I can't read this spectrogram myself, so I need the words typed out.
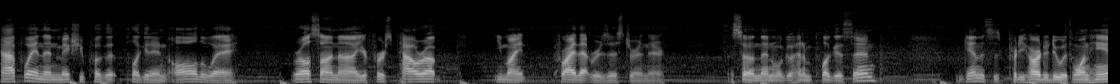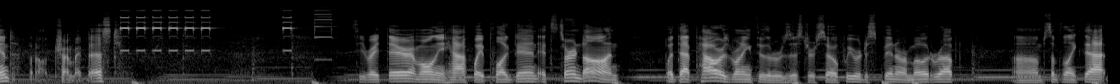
halfway and then make sure you plug it, plug it in all the way. Or else on uh, your first power up, you might fry that resistor in there. So and then we'll go ahead and plug this in. Again, this is pretty hard to do with one hand, but I'll try my best. See right there, I'm only halfway plugged in. It's turned on, but that power is running through the resistor. So if we were to spin our motor up, um, something like that,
